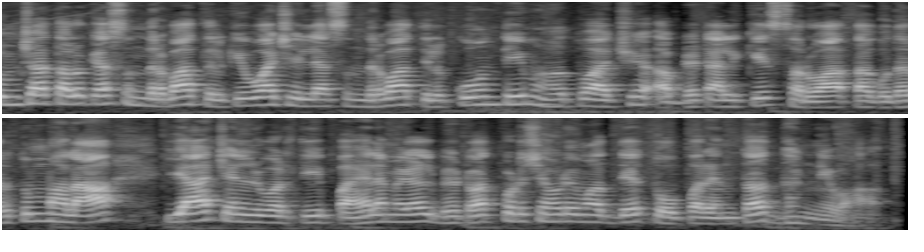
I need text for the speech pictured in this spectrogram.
तुमच्या तालुक्यासंदर्भातील किंवा जिल्ह्यासंदर्भातील कोणते महत्त्वाचे अपडेट आले की सर्वात अगोदर तुम्हाला या चॅनलवरती पाहायला मिळेल. भेटवात पुढच्या व्हिडिओमध्ये. तोपर्यंत धन्यवाद.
